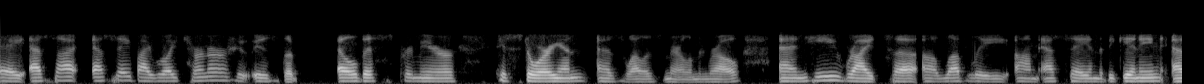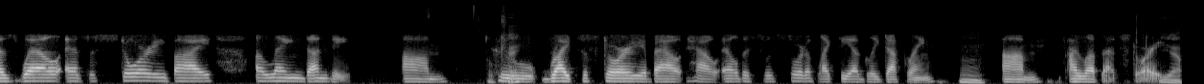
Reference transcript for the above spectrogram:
a essay, essay by Roy Turner, who is the Elvis premier historian as well as Marilyn Monroe, and he writes a, a lovely um, essay in the beginning as well as a story by Elaine Dundy, um, Okay. who writes a story about how Elvis was sort of like the ugly duckling. Hmm. Um, I love that story. Yeah,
